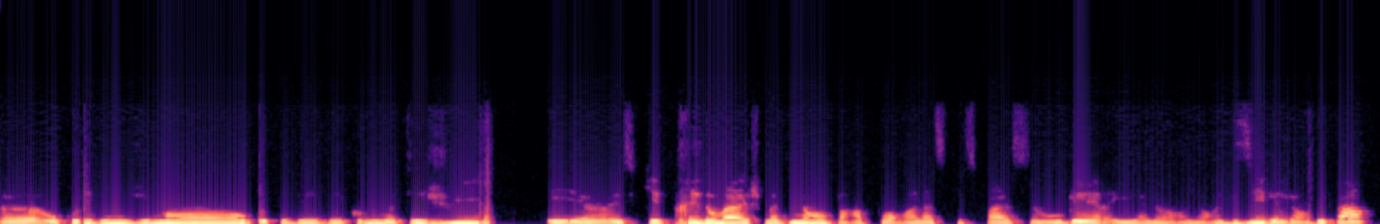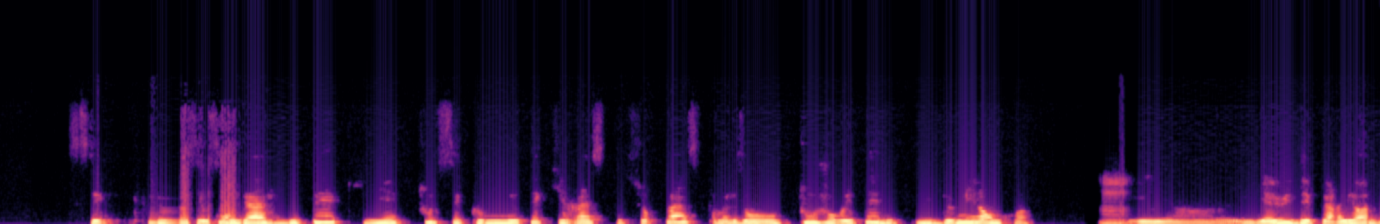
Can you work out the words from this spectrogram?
euh, aux côtés des musulmans, aux côtés des, des communautés juives. Et, euh, ce qui est très dommage maintenant par rapport à là, ce qui se passe aux guerres et à leur, leur exil et leur départ, c'est que c'est ce langage de paix qui est toutes ces communautés qui restent sur place comme elles ont toujours été depuis 2000 ans. Quoi. Mm. Et euh, il y a eu des périodes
